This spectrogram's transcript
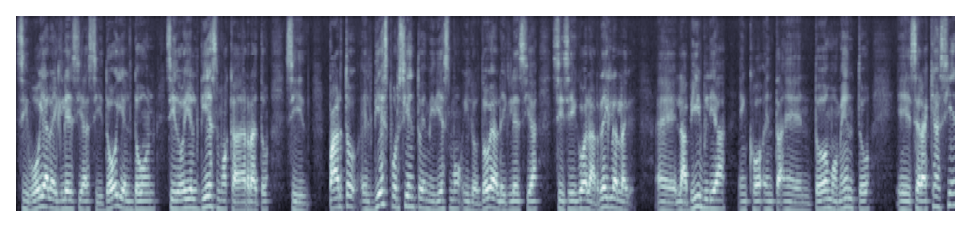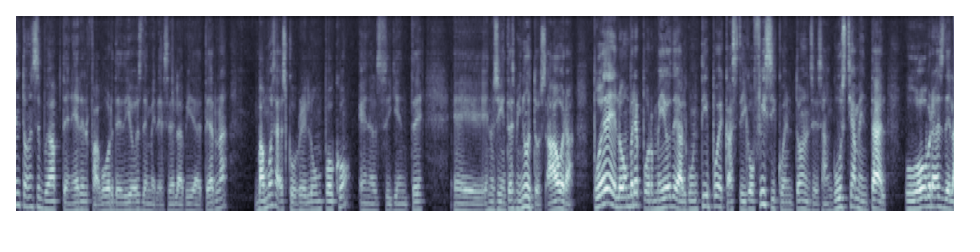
si voy a la iglesia, si doy el don, si doy el diezmo a cada rato, si parto el 10% de mi diezmo y lo doy a la iglesia, si sigo a la regla, eh, la Biblia en, todo momento, eh, ¿será que así entonces voy a obtener el favor de Dios de merecer la vida eterna? Vamos a descubrirlo un poco en, eh, los siguientes minutos. Ahora, ¿puede el hombre por medio de algún tipo de castigo físico, entonces, angustia mental u obras de,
